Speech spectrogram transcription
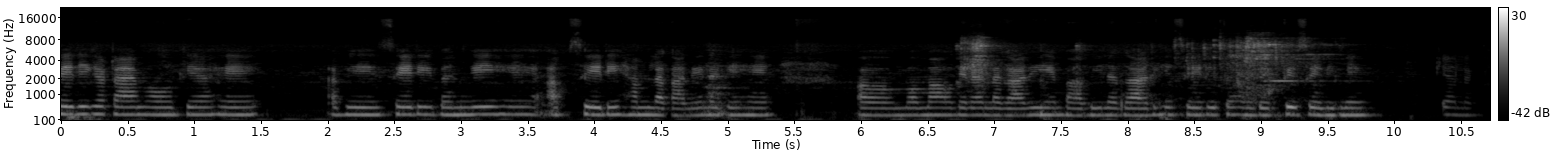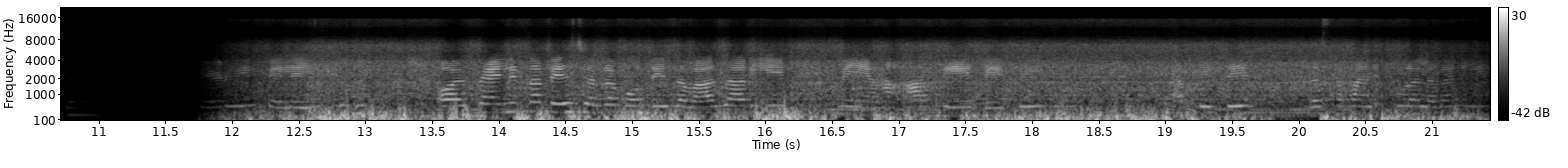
सेरी का टाइम हो गया है। अभी सेरी बन गई है। अब सेरी हम लगाने लगे हैं। मम्मा वगैरह लगा रही है भाभी लगा रही है सेरी तो हम देखते हैं सेरी में क्या लग गया है। पहले ही और फ़ैन इतना तेज़ चल रहा बहुत तेज़ आवाज़ आ रही है। मैं यहाँ आके देख रही हूँ। आप देखते रास्ता पानी पूरा लगा नहीं है।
